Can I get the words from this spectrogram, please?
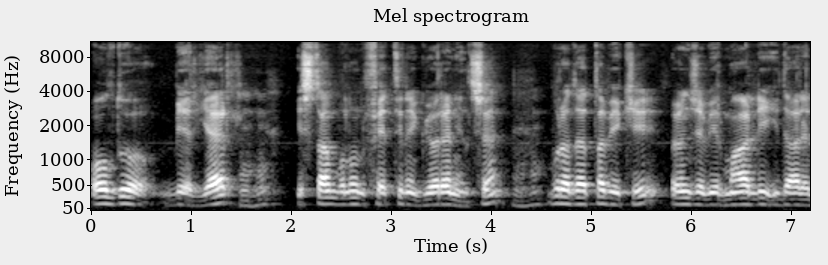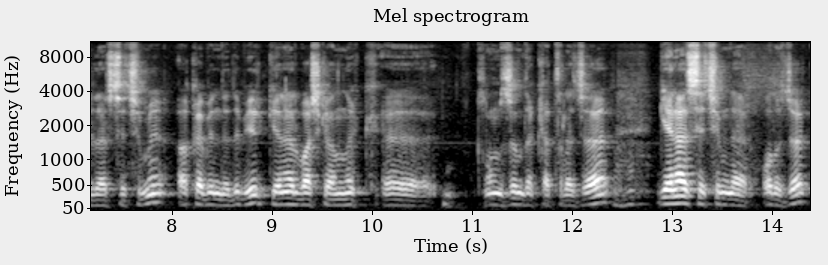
olduğu bir yer. Hı hı. İstanbul'un fethini gören ilçe. Burada tabii ki önce bir mahalli idareler seçimi, akabinde de bir genel başkanlık e, da katılacağı genel seçimler olacak.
